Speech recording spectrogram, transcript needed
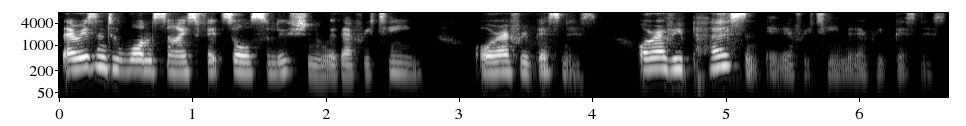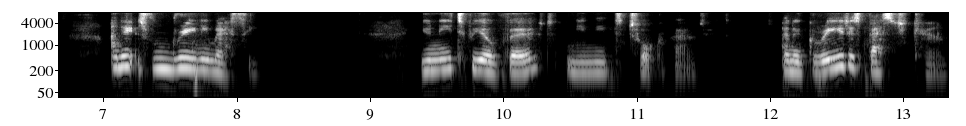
There isn't a one size fits all solution with every team or every business or every person in every team in every business. And it's really messy. You need to be overt and you need to talk about it and agree it as best you can.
